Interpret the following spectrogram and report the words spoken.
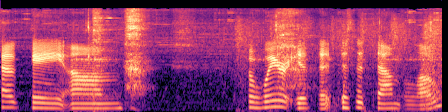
Okay, um... So where is it? Is it down below?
